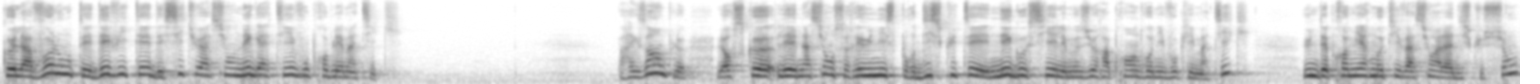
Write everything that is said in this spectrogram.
que la volonté d'éviter des situations négatives ou problématiques. Par exemple, lorsque les nations se réunissent pour discuter et négocier les mesures à prendre au niveau climatique, une des premières motivations à la discussion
